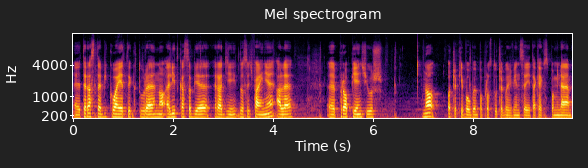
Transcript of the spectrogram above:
E, Teraz te Be Quiety, które no Elitka sobie radzi dosyć fajnie, ale e, Pro 5 już no oczekiwałbym po prostu czegoś więcej, tak jak wspominałem,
